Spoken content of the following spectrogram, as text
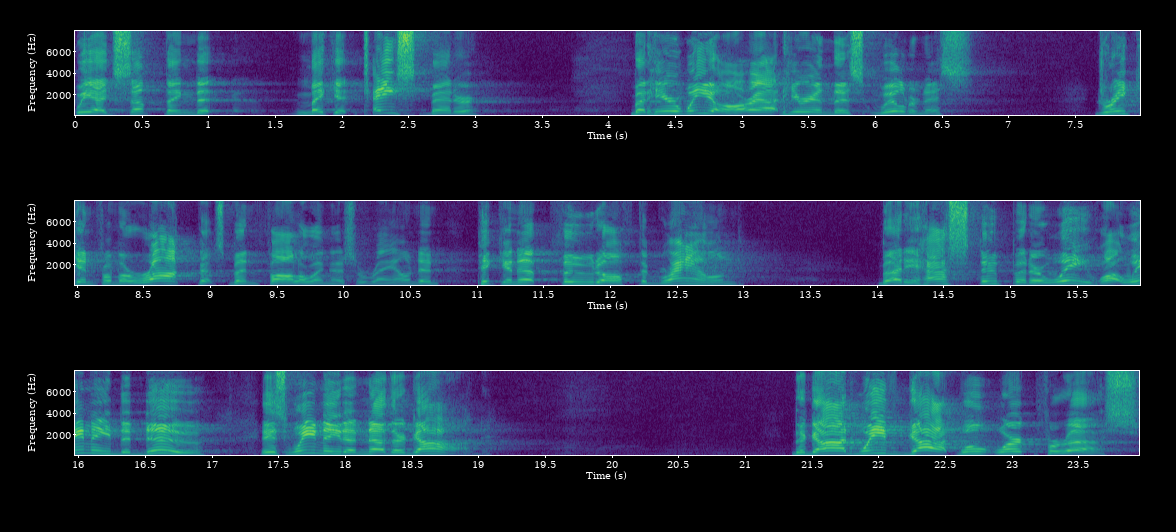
We had something that make it taste better. But here we are out here in this wilderness, drinking from a rock that's been following us around and picking up food off the ground. Buddy, how stupid are we? What we need to do is we need another God. The God we've got won't work for us.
